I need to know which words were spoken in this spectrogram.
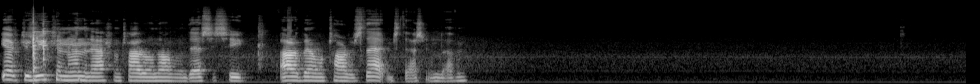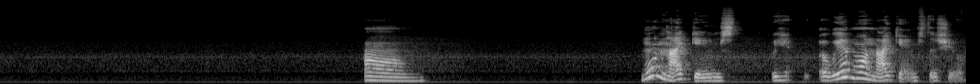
Yeah, because you can win the national title and not win the SEC. Alabama taught us that in 2011. Um, more night games. We uh, we had more night games this year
